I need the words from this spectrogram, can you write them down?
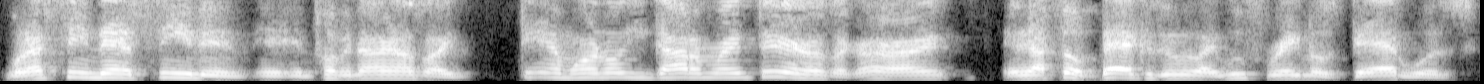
when I seen that scene in in, in Pumping Iron, I was like, "Damn, Arnold, you got him right there." I was like, "All right," and I felt bad because it looked like Lou Ferrigno's dad was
